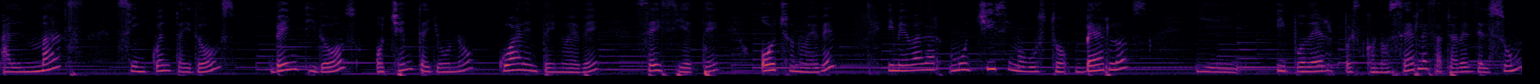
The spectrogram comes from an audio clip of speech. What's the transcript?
al más 52 22 81 49 67 89 y me va a dar muchísimo gusto verlos y y poder pues conocerles a través del Zoom.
